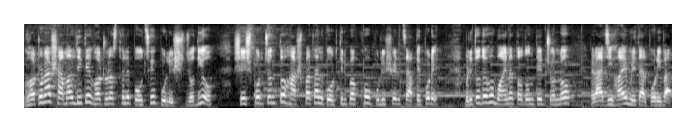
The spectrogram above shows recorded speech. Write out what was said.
ঘটনা সামাল দিতে ঘটনাস্থলে পৌঁছয় পুলিশ, যদিও শেষ পর্যন্ত হাসপাতাল কর্তৃপক্ষ পুলিশের চাপে পড়ে মৃতদেহ ময়না তদন্তের জন্য রাজি হয় মৃতার পরিবার।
